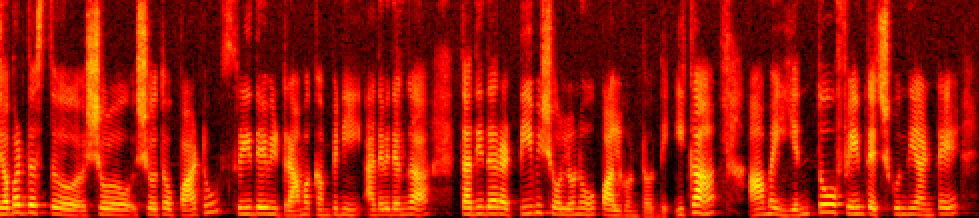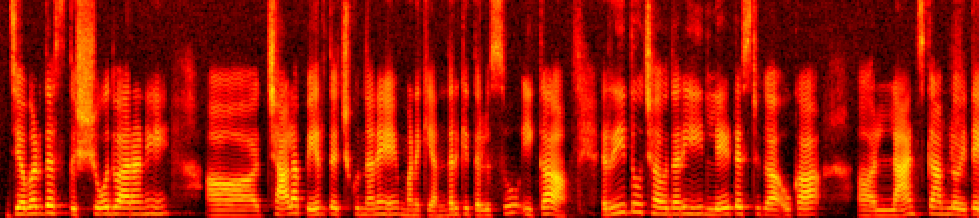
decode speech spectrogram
జబర్దస్త్ షో షోతో పాటు శ్రీదేవి డ్రామా కంపెనీ అదేవిధంగా తదితర టీవీ షోల్లోనూ పాల్గొంటోంది. ఇక ఆమె ఎంతో ఫేమ్ తెచ్చుకుంది అంటే జబర్దస్త్ షో ద్వారానే చాలా పేరు తెచ్చుకుందనే మనకి అందరికీ తెలుసు. ఇక రీతు చౌదరి లేటెస్ట్గా ఒక ల్యాండ్ స్కామ్లో అయితే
